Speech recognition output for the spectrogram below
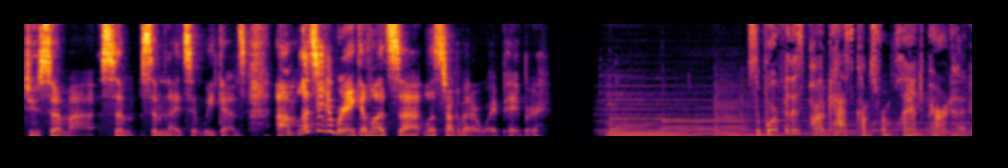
Do some uh, some some nights and weekends. Um, let's take a break and let's uh, let's talk about our white paper. Support for this podcast comes from Planned Parenthood.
